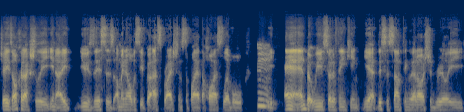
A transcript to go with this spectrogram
geez, I could actually, you know, use this as. I mean, obviously you've got aspirations to play at the highest level mm. can, but were you sort of thinking, yeah, this is something that I should really,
